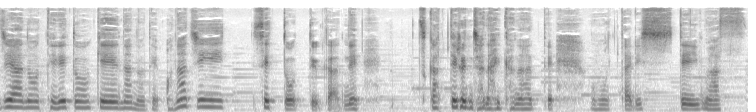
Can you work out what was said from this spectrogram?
じあのテレ東系なので同じセットっていうかね使ってるんじゃないかなって思ったりしています。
